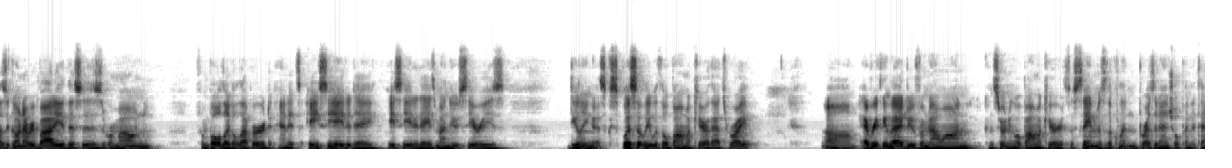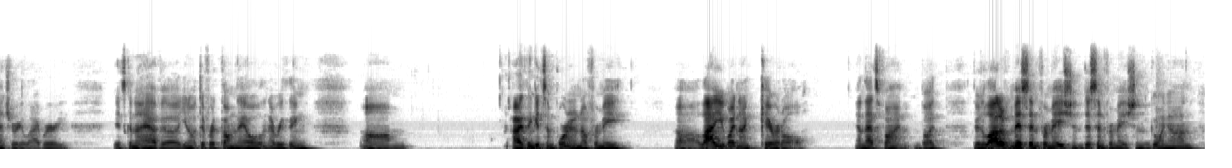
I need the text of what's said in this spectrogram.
How's it going, everybody? This is Ramon from Bold Like a Leopard, and it's ACA Today. ACA Today is my new series dealing explicitly with Obamacare. That's right. Um, everything that I do from now on concerning Obamacare, it's the same as the Clinton Presidential Penitentiary Library. It's going to have a you know a different thumbnail and everything. Um, I think it's important enough for me uh, lot you might not care at all, and that's fine. But there's a lot of misinformation, disinformation going on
